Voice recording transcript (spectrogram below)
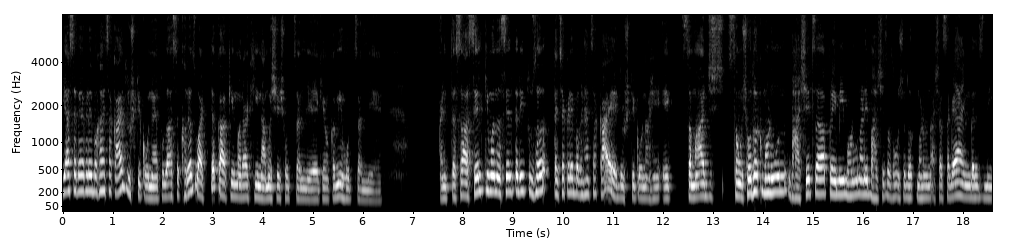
या सगळ्याकडे बघायचा काय दृष्टिकोन आहे? तुला असं खरंच वाटतं का की मराठी नामशेष होत चालली आहे किंवा कमी होत चालली आहे? आणि तसं असेल किंवा नसेल तरी तुझं त्याच्याकडे बघण्याचा काय दृष्टिकोन आहे? एक समाज संशोधक म्हणून भाषेचा प्रेमी म्हणून आणि भाषेचा संशोधक म्हणून अशा सगळ्या अँगल्सनी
